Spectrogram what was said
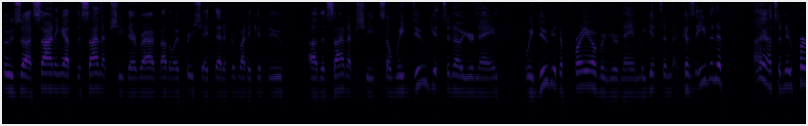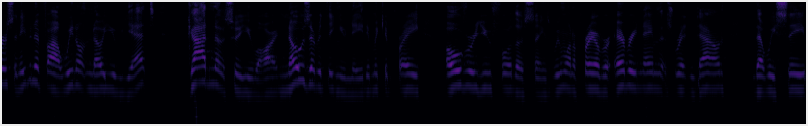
who's uh, signing up the sign up sheet there, by, by, the way, appreciate that. If everybody could do uh, the sign up sheet. So we do get to know your name. We do get to pray over your name. We get to, because even if, oh, it's a new person, even if uh, we don't know you yet, God knows who you are, knows everything you need, and we can pray over you for those things. We want to pray over every name that's written down that we see.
